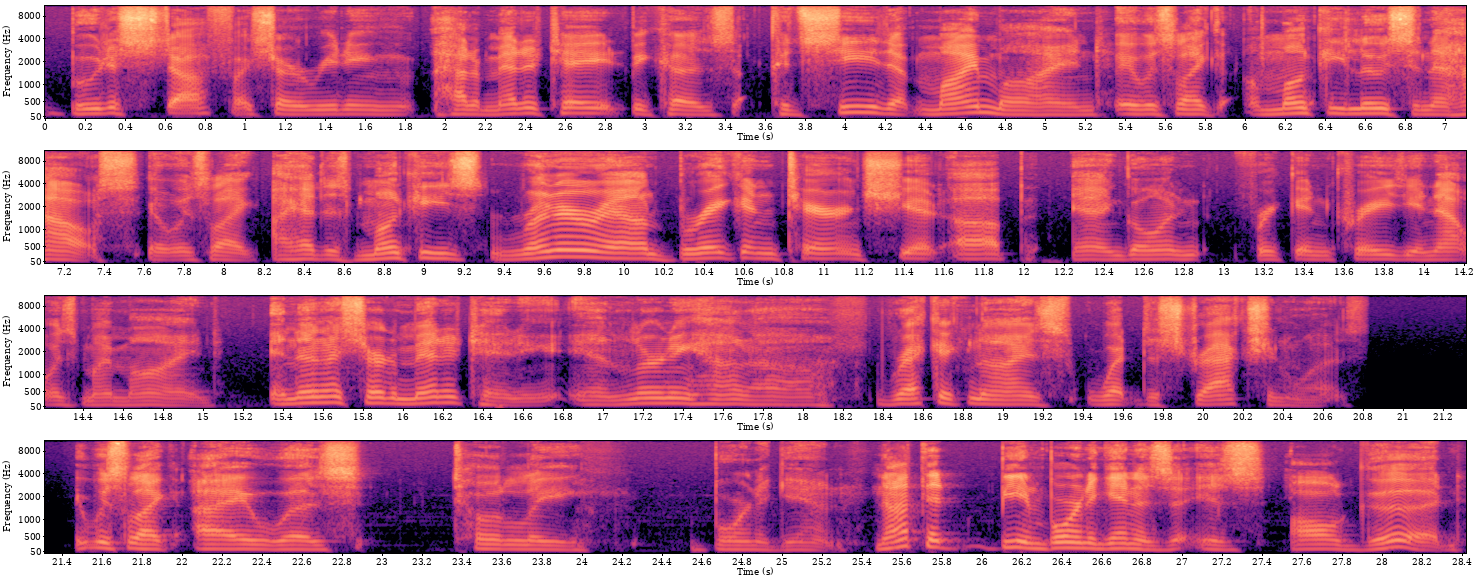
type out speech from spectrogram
Buddhist stuff. I started reading how to meditate because I could see that my mind, it was like a monkey loose in the house. It was like I had this monkeys running around, breaking, tearing shit up, and going freaking crazy. And that was my mind. And then I started meditating and learning how to recognize what distraction was. It was like I was totally born again. Not that being born again is is all good,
